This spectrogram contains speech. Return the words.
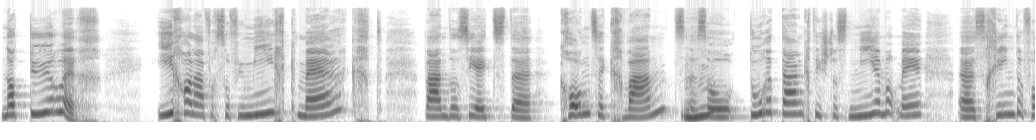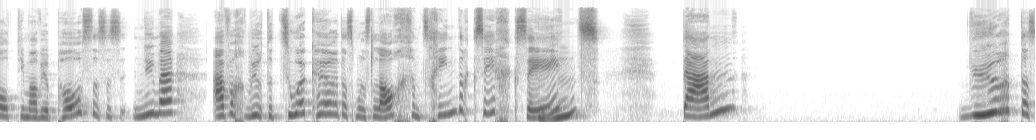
Natürlich. Ich habe einfach so für mich gemerkt, wenn das jetzt äh, konsequent äh, Mhm. so durchdenkt, ist, dass niemand mehr äh, das Kinderfoto mal posten dass es nicht mehr einfach würde dazugehören, dass man das lachendes Kindergesicht sieht, Mhm. dann würde das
